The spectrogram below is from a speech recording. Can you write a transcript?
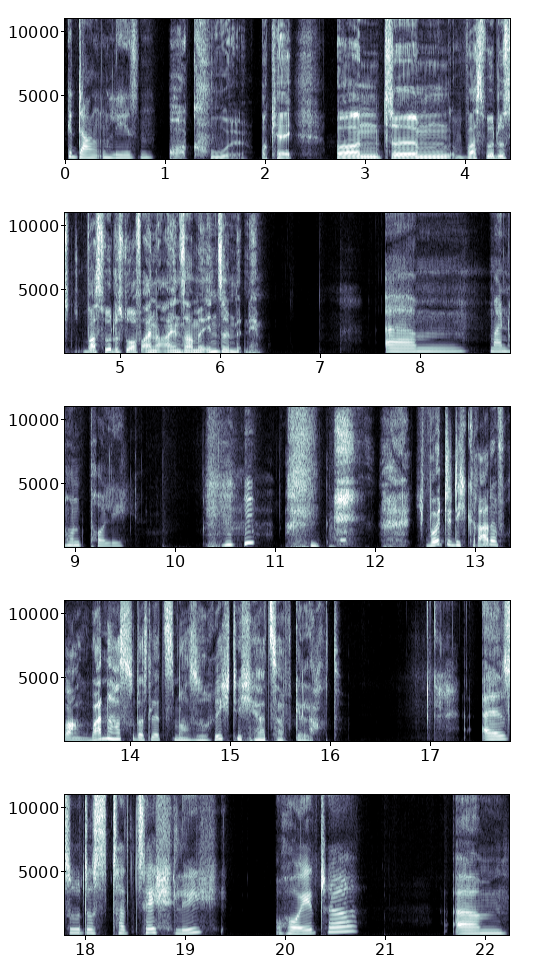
Gedanken lesen. Oh, cool. Okay. Und ähm, was, würdest, was würdest du auf eine einsame Insel mitnehmen? Ähm, mein Hund Polly. Ich wollte dich gerade fragen, wann hast du das letzte Mal so richtig herzhaft gelacht? Also das tatsächlich heute, ähm,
